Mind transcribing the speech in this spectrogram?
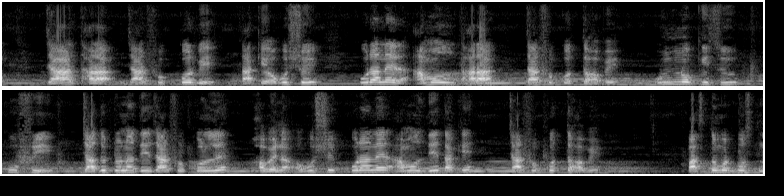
যার ধারা ঝাড়ফুঁক করবে, তাকে অবশ্যই কোরআনের আমল ধারা ঝাড়ফুঁক করতে হবে। অন্য কিছু কুফরি জাদুটোনা দিয়ে ঝাড়ফুঁক করলে হবে না। অবশ্যই কোরআনের আমল দিয়ে তাকে ঝাড়ফুঁক করতে হবে। পাঁচ নম্বর প্রশ্ন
